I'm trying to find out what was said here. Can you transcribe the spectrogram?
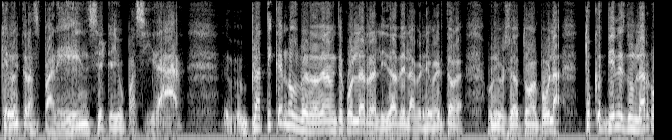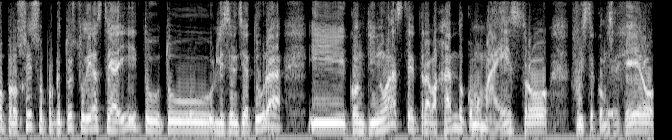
que no hay transparencia, que hay opacidad. Platícanos verdaderamente cuál es la realidad de la Benemérita Universidad Autónoma de Puebla. Tú que vienes de un largo proceso, porque tú estudiaste ahí tu, tu licenciatura y continuaste trabajando como maestro, fuiste consejero,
